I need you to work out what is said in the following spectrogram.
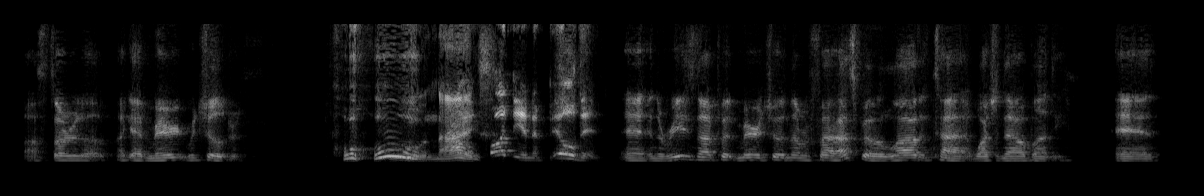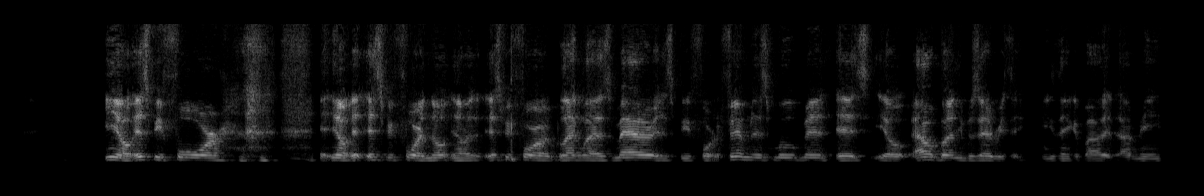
I'll start it up. I got married with children. Ooh, nice. Bundy in the building. And, and the reason I put Married Children number five, I spent a lot of time watching Al Bundy, and you know it's before, you know it, it's before no, you know it's before Black Lives Matter, it's before the feminist movement. It's you know Al Bundy was everything. You think about it. I mean,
